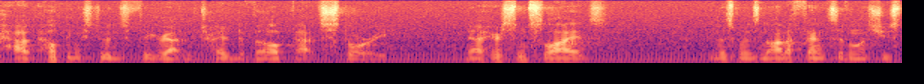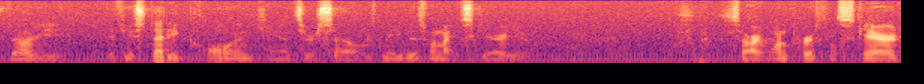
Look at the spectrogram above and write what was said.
helping students figure out and try to develop that story. Now here's some slides. And this one's not offensive unless you study, if you study colon cancer cells, maybe this one might scare you. Sorry, one person's scared.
